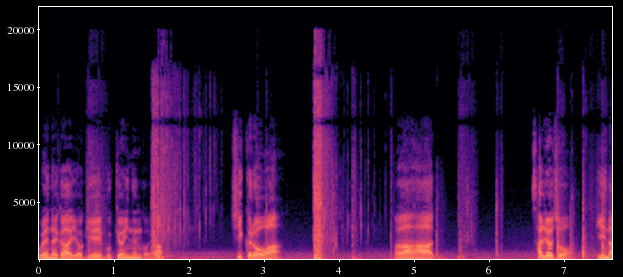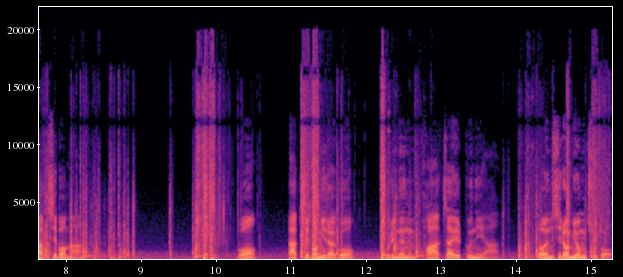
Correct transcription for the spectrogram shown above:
왜 내가 여기에 묶여 있는 거야? 시끄러워. 으악, 살려줘, 이 납치범아. 뭐, 납치범이라고? 우리는 과학자일 뿐이야. 넌 실험용 쥐고.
